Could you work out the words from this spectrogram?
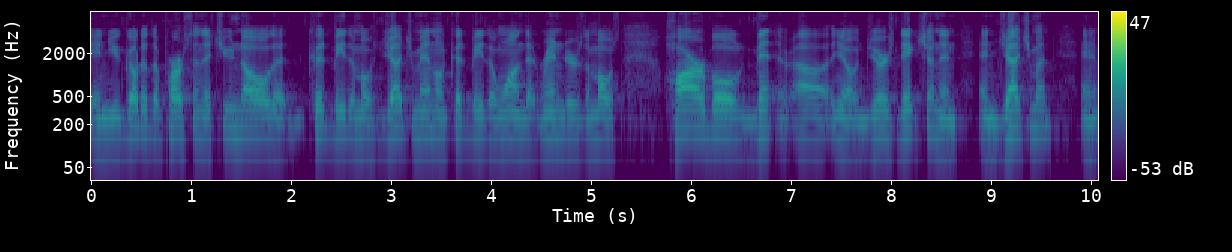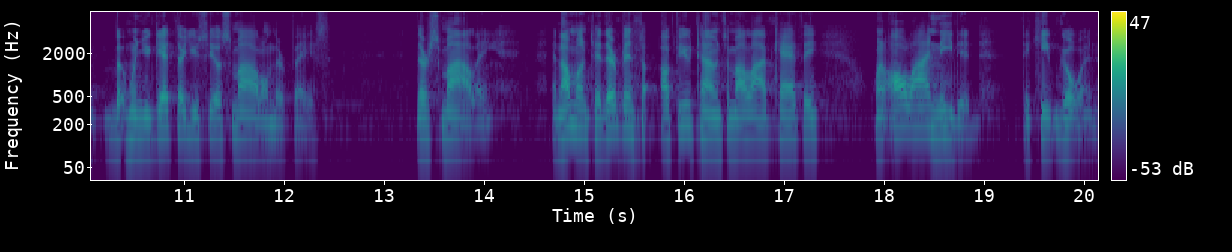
and you go to the person that you know that could be the most judgmental, could be the one that renders the most horrible, uh, you know, jurisdiction and and judgment. And but when you get there, you see a smile on their face. They're smiling. And I'm going to tell you, there have been a few times in my life, Kathy, when all I needed to keep going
